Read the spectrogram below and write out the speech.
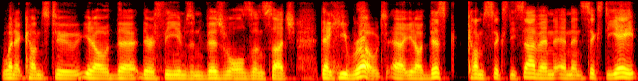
when it comes to you know the their themes and visuals and such that he wrote. Uh, you know, this comes 67, and then 68,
